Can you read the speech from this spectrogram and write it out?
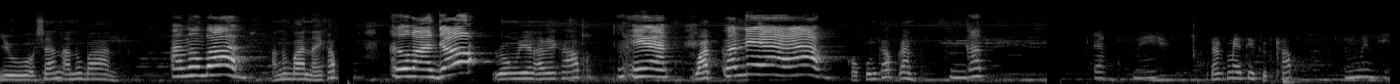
อยู่ชั้นอนุบาล อนุบาล อนุบาลไหนครับ อนุบาลเจ้าโรงเรียนอะไรครับ เรียนวัดวันนี้ครับ ขอบคุณครับกันครับ รักแม่รักแม่ที่สุดครับไม่ดี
